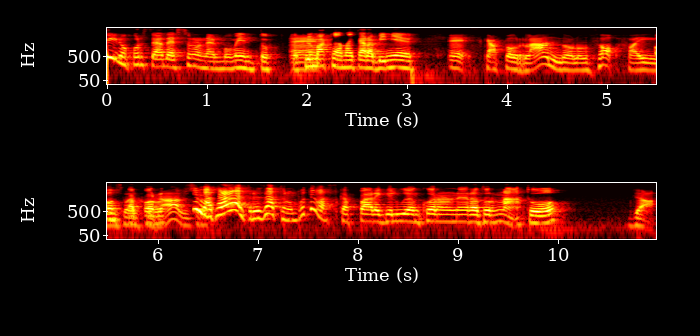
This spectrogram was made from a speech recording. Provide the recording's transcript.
assassino. Forse adesso non è il momento. Cioè, Eh. prima chiama i carabinieri. Eh, scappa Orlando, non so, fai O scappa Orlando. qualcos'altro. Sì, ma tra l'altro, esatto, non poteva scappare che lui ancora non era tornato? Già.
